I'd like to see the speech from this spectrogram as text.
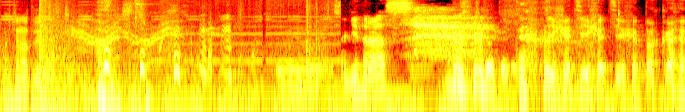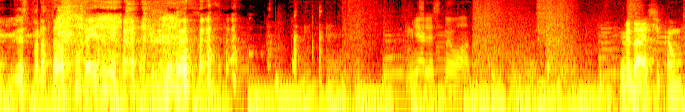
Блядь, он отлетел. Один раз. Тихо, тихо, тихо, только без продолжения. У меня лесной лад. Медасиком.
